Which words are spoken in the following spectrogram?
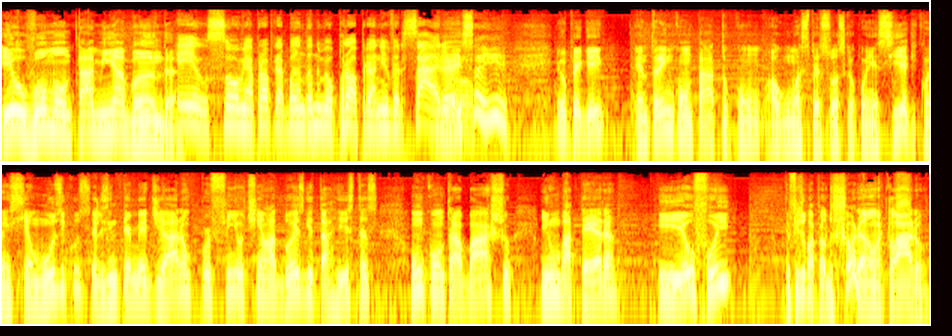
Eu vou montar a minha banda. Eu sou minha própria banda no meu próprio aniversário. É isso aí. Eu peguei, entrei em contato com algumas pessoas que eu conhecia, que conheciam músicos, eles intermediaram, por fim eu tinha lá dois guitarristas, um contrabaixo e um batera, e eu fui, eu fiz o papel do chorão, é claro.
